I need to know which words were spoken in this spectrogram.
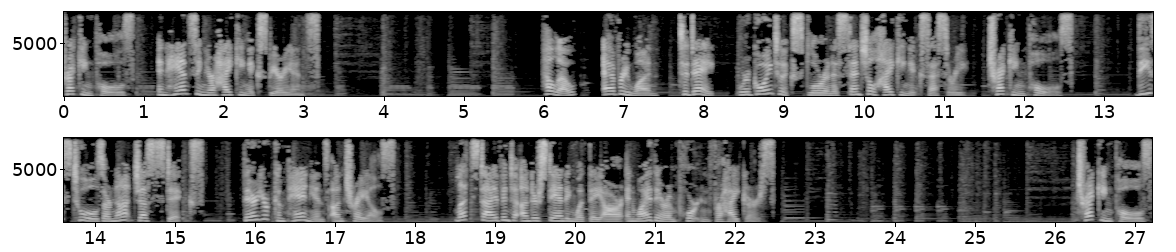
trekking poles, enhancing your hiking experience. Hello, everyone. Today, we're going to explore an essential hiking accessory, trekking poles. These tools are not just sticks. They're your companions on trails. Let's dive into understanding what they are and why they're important for hikers. Trekking poles,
